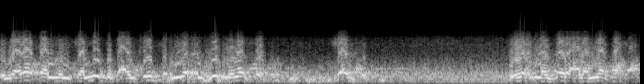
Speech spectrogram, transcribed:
إذا وصل للتلميذ بتاع الكب يروح الكب نفسه شدة. يروح مزاره على النفع.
